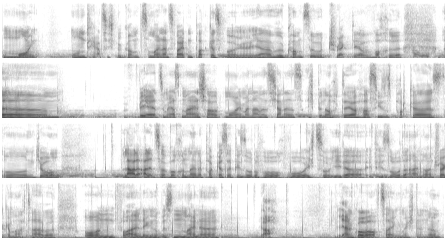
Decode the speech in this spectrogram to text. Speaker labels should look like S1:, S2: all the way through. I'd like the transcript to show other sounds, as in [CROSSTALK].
S1: Moin und herzlich willkommen zu meiner zweiten Podcast-Folge. Ja, willkommen zu Track der Woche. Ähm, wer zum ersten Mal einschaut, moin, mein Name ist Janis. Ich bin auch der Host dieses Podcasts und jo, lade alle zwei Wochen eine Podcast-Episode hoch, wo ich zu jeder Episode einen neuen Track gemacht habe und vor allen Dingen ein bisschen meine, ja, Lernkurve aufzeigen möchte. Ne?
